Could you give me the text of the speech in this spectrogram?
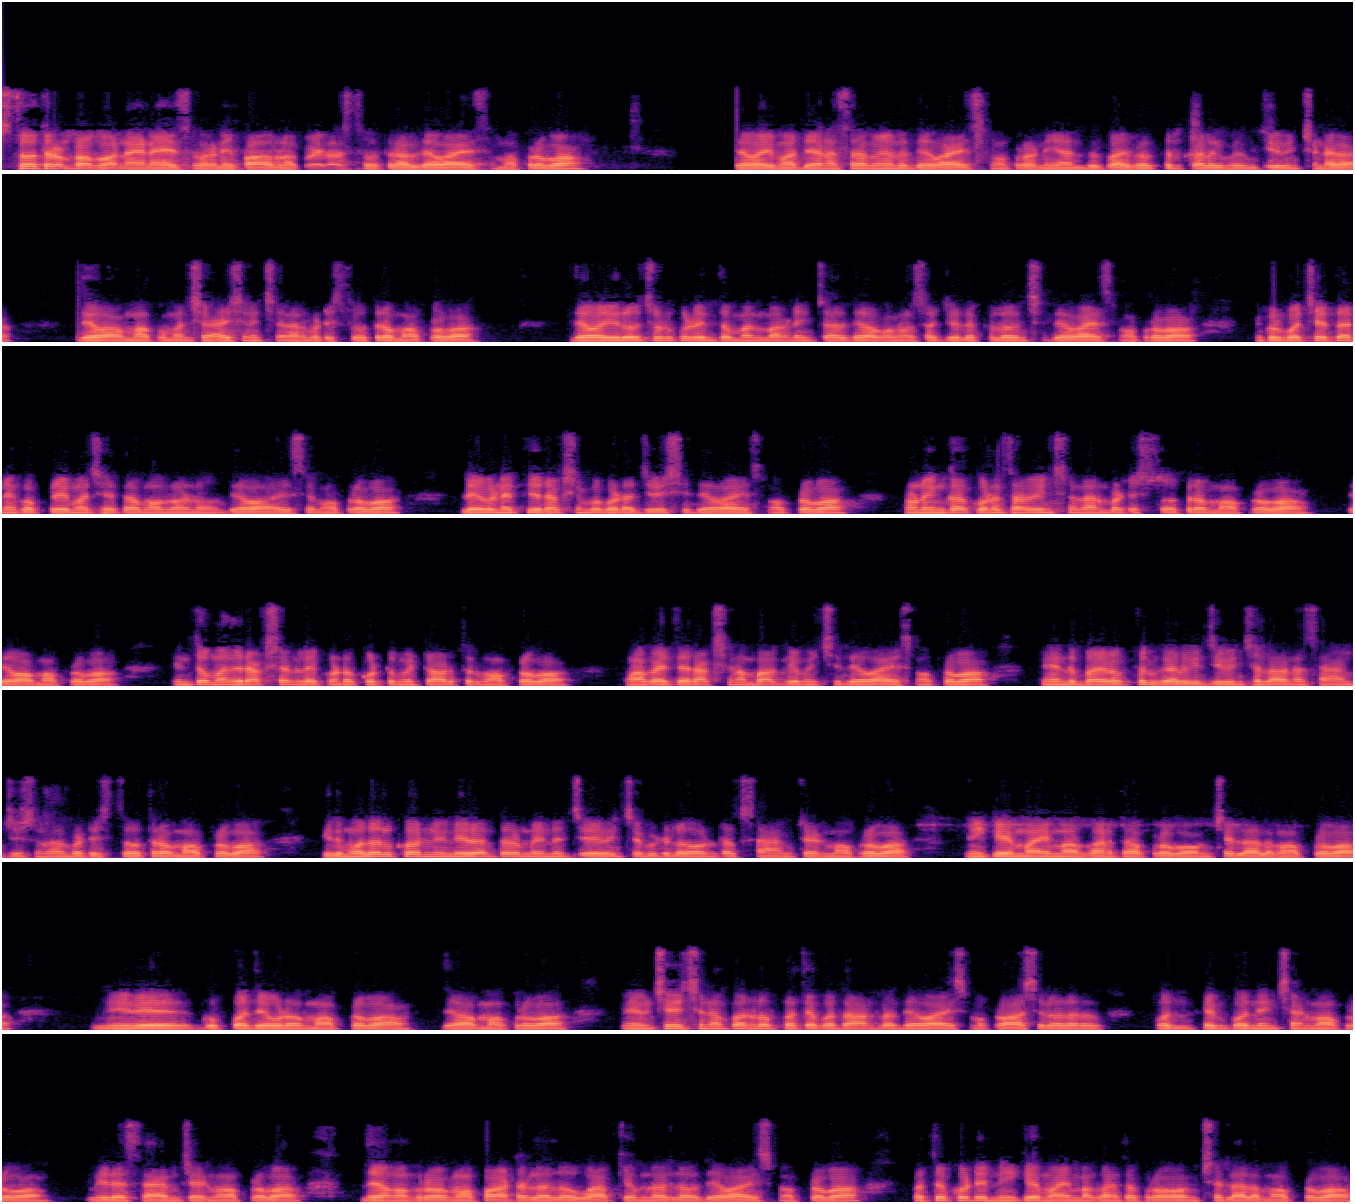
స్తోత్రం ప్రభా నాయన ఈశ్వరుని పాదములకు వేల స్తోత్రాలు. దేవాయసింహ ప్రభా దేవ ఈ మధ్యాహ్న సమయంలో దేవాయసింహ ప్రభా నీ అందు భయభక్తులు కలిగి మేము జీవించగా దేవ మాకు మంచి ఆయుషను ఇచ్చిన బట్టి స్తోత్రం మా ప్రభా. దేవ ఈ రోజు చూడు కూడా ఎంతో మంది మరణించారు. దేవ మమ్మల్ని సజ్జ లెక్కలో ఉంచి దేవాయసింహ ప్రభా ఇక్కడికి వచ్చేత నీకు ప్రేమ చేత మమ్మల్ని దేవాయసింహ ప్రభా లేవనెత్తి రక్షింపబడ చేసి దేవాయసింహ ప్రభా మనం ఇంకా కొనసాగించిన దాన్ని బట్టి స్తోత్రం మా ప్రభా. దేవా మా ప్రభా ఎంతో మంది రక్షణ లేకుండా కొట్టుమిట్టాడుతున్నారు మా ప్రభా. మాకైతే రక్షణ భాగ్యం ఇచ్చి దేవాయస్ మహప్రభ ప్రభా నేను భయభక్తులు కలిగి జీవించాలని సాయం చేసిన దాన్ని బట్టి స్తోత్రం మా ప్రభా. ఇది మొదలుకొని నిరంతరం నిన్ను జీవించే బిడ్డలో ఉంటాకు సాయం చేయండి మా ప్రభా. నీకే మహిమ ఘనత ప్రభావం చెల్లాలి మా ప్రభా. నీవే గొప్ప దేవుడు మా ప్రభా. దేవ మా ప్రభా. మేము చేసిన పనులు ప్రతి ఒక్క దాంట్లో దేవాయస్ మా ప్రభా ఆశీర్వాదాలు పెంపొందించండి మా ప్రభా. మీరే సాయం చేయండి మా ప్రభా. దేవ మా ప్రభా మా పాటలలో వాక్యంలలో దేవాయస్ మా ప్రభా. ప్రతి ఒక్కటి నీకే మహిమ ఘనత ప్రభావం చెల్లాల మా ప్రభా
